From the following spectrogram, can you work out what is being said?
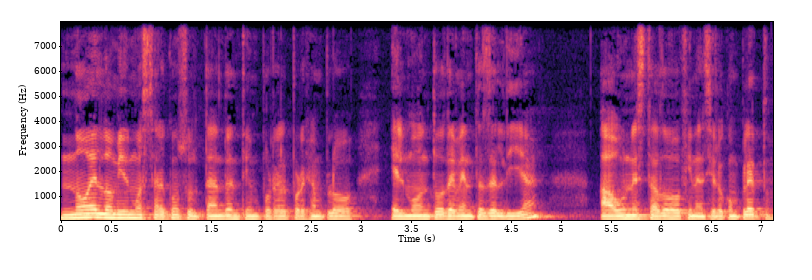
No es lo mismo estar consultando en tiempo real, por ejemplo, el monto de ventas del día a un estado financiero completo.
